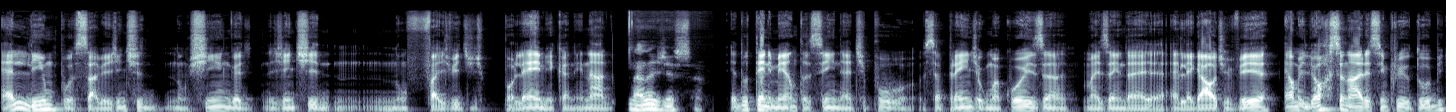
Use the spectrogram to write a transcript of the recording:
é limpo, sabe? A gente não xinga, a gente não faz vídeo de polêmica nem nada. Nada disso. Edutenimento, assim, né? Tipo, você aprende alguma coisa, mas ainda é, é, legal de ver. É o melhor cenário, assim, pro YouTube.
